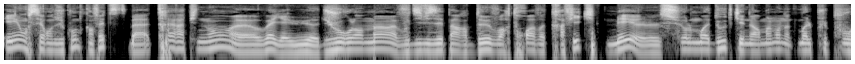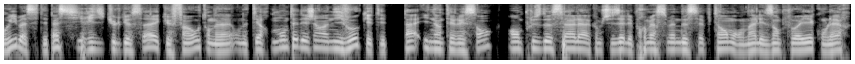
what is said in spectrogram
Et on s'est rendu compte qu'en fait, bah, très rapidement, euh, ouais, il y a eu euh, du jour au lendemain, vous divisez par deux voire trois votre trafic, mais euh, sur le mois d'août, qui est normalement notre mois le plus pourri, bah, c'était pas si ridicule que ça, et que fin août, on, était remonté déjà à un niveau qui était pas inintéressant. En plus de ça, là, comme je disais, les premières semaines de septembre, on a les employés qui ont l'air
